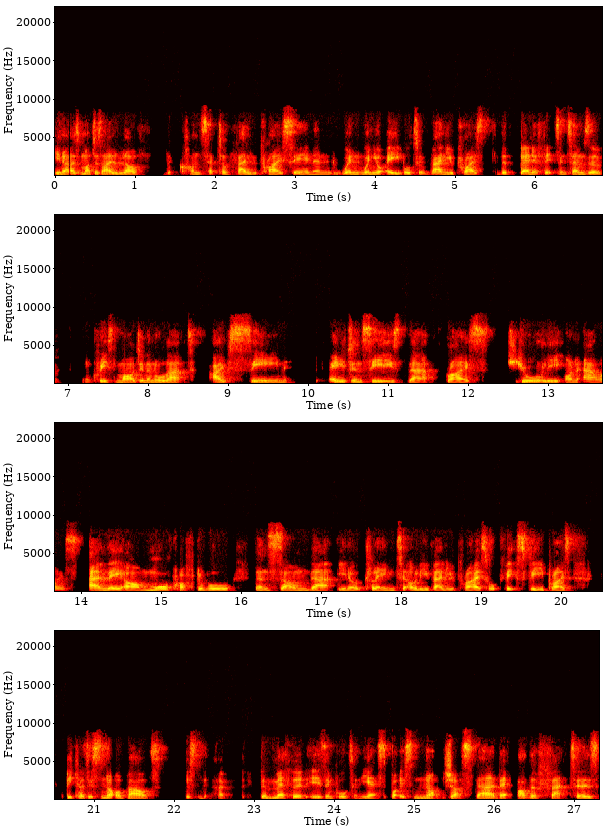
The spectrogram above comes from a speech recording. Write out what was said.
you know, as much as I love the concept of value pricing and when when you're able to value price the benefits in terms of increased margin and all that, I've seen agencies that price purely on hours and they are more profitable than some that you know claim to only value price or fixed fee price because it's not about it's uh, the method is important yes but it's not just that there are other factors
